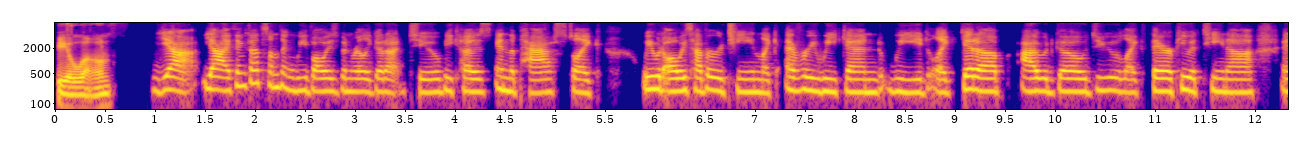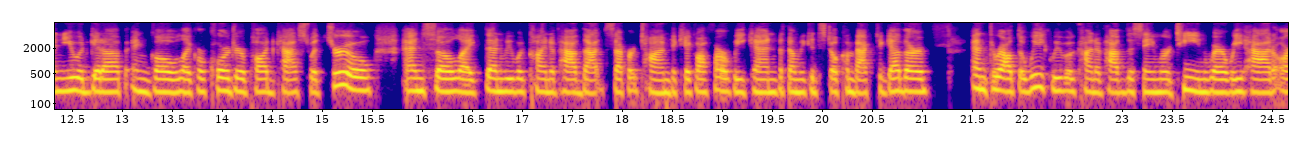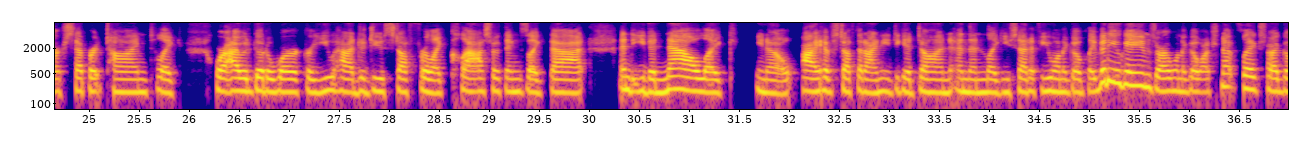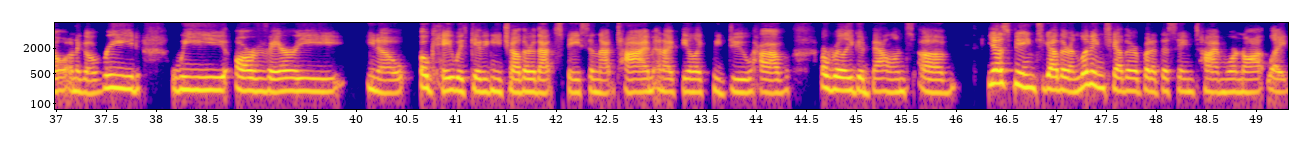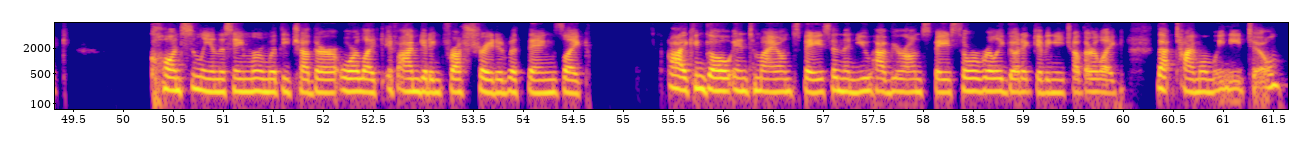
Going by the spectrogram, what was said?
be alone. Yeah. Yeah. I think that's something we've always been really good at too, because in the past, like we would always have a routine like every weekend we'd like get up i would go do like therapy with tina and you would get up and go like record your podcast with drew. And so like then we would kind of have that separate time to kick off our weekend but then we could still come back together. And throughout the week we would kind of have the same routine where we had our separate time to like where i would go to work or you had to do stuff for like class or things like that. And even now like you know i have stuff that i need to get done. And then like you said if you want to go play video games or i want to go watch netflix or i go want to go read we are very you know okay with giving each other that space and that time. And i feel like we do have a really good balance of yes being together and living together but at the same time we're not like constantly in the same room with each other. Or like if i'm getting frustrated with things like i can go into my own space and then you have your own space. So we're really good at giving each other like that time when we need to.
